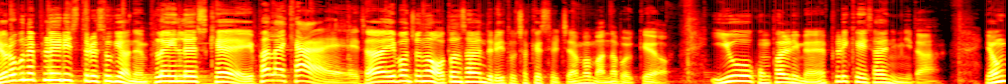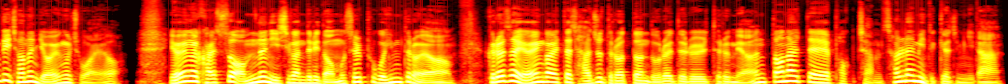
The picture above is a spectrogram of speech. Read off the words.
여러분의 플레이리스트를 소개하는 플레이리스트 K, 플리 K. 자, 이번 주는 어떤 사연들이 도착했을지 한번 만나볼게요. 2508님의 플리 K 사연입니다. 영디, 저는 여행을 좋아해요. 여행을 갈 수 없는 이 시간들이 너무 슬프고 힘들어요. 그래서 여행 갈 때 자주 들었던 노래들을 들으면 떠날 때의 벅참, 설렘이 느껴집니다.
